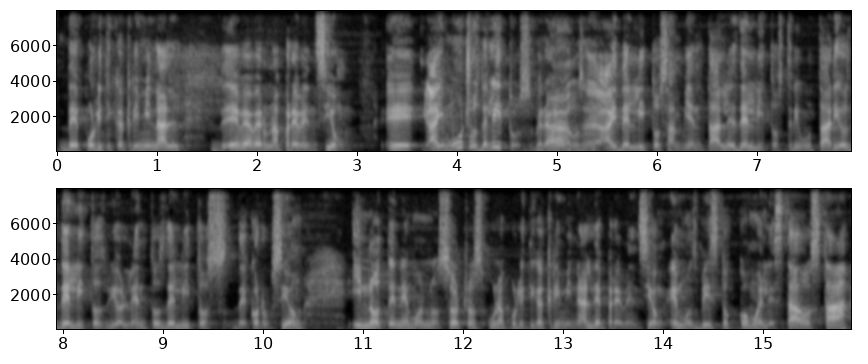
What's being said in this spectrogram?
de política criminal, debe haber una prevención. Eh, hay muchos delitos, ¿verdad? O sea, hay delitos ambientales, delitos tributarios, delitos violentos, delitos de corrupción, y no tenemos nosotros una política criminal de prevención. Hemos visto cómo el Estado está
